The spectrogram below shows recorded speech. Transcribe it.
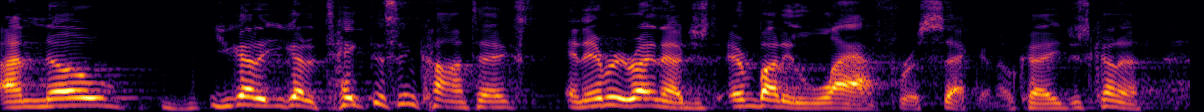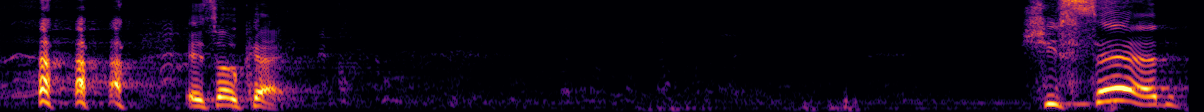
I know you gotta, you got to take this in context, and every right now, just everybody laugh for a second, okay? Just kind of, it's okay. She said,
